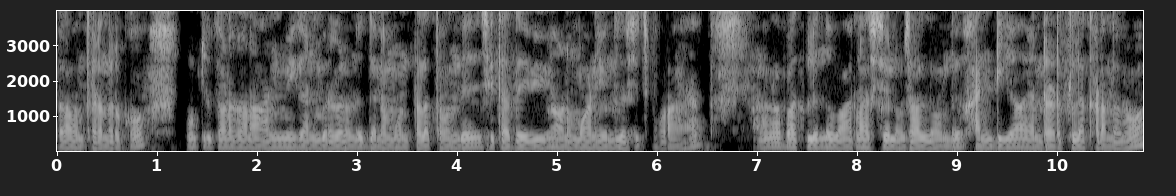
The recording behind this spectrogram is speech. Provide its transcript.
தலம் திறந்திருக்கும். நூற்றுக்கணக்கான ஆன்மீக அன்பர்கள் வந்து தினமும் தளத்தை வந்து சீதாதேவியும் அனுமானையும் வந்து தரிசித்து போகிறாங்க அலகாபாத்லேருந்து வாரணாசி செல்லும் சாலையில் வந்து ஹண்டியா என்ற இடத்துல கடந்ததும்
